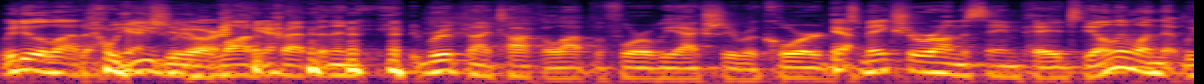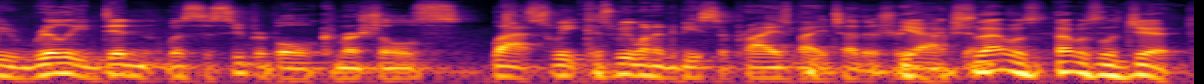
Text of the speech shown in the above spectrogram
We do a lot of We you actually do are, a lot of yeah. prep, and then Roop and I talk a lot before we actually record Yeah. to make sure we're on the same page. The only one that we really didn't was the Super Bowl commercials last week because we wanted to be surprised by each other's reaction. Yeah, so that was that was legit.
